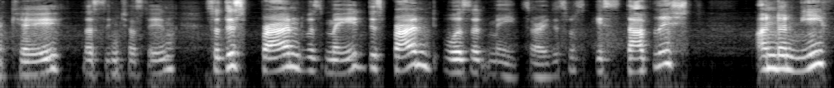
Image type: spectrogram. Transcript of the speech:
Okay, that's interesting. So this brand was made. This brand wasn't made. Sorry, this was established underneath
